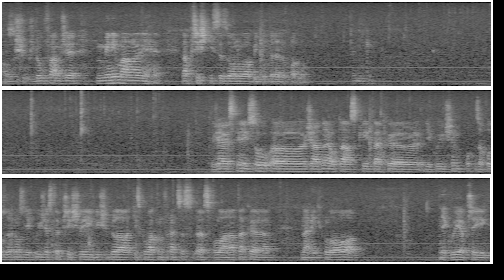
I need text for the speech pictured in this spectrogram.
A už, už doufám, že minimálně na příští sezónu, aby to teda dopadlo. Díky. Takže jestli nejsou uh, žádné otázky, tak uh, děkuji všem za pozornost, děkuji, že jste přišli, když byla tisková konference svolána, tak uh, narychlo a děkuji a přeji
